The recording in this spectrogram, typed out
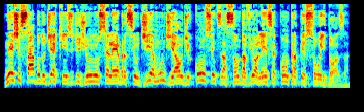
Neste sábado, dia 15 de junho, celebra-se o Dia Mundial de Conscientização da Violência contra a Pessoa Idosa.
